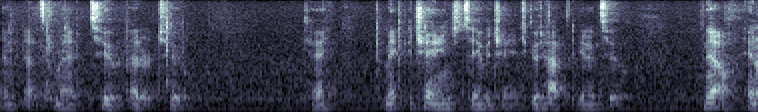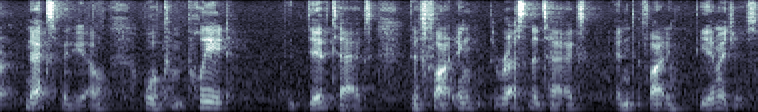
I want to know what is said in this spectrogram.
And that's command 2, header 2. Okay, make a change, save a change. Good habit to get into. Now, in our next video, we'll complete the div tags, defining the rest of the tags, and defining the images.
